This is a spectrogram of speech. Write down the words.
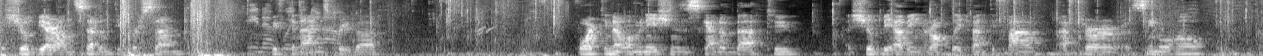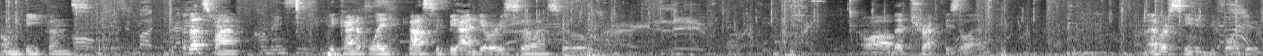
It should be around 70%. Enough 59 is pretty bad. 14 eliminations is kind of bad too. I should be having roughly 25 after a single haul on defense. But that's fine. They kind of played passive behind the Orisa, so... Wow, that trap is like... Never seen it before, dude.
